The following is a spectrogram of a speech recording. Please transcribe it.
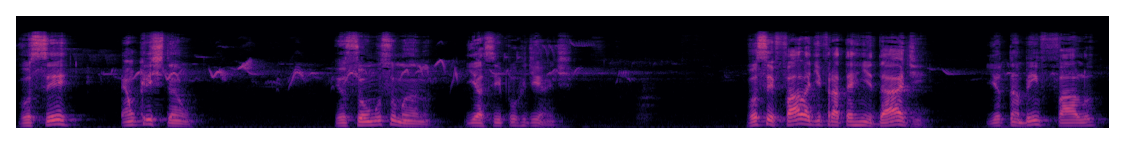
Você é um cristão. Eu sou um muçulmano. E assim por diante. Você fala de fraternidade e eu também falo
